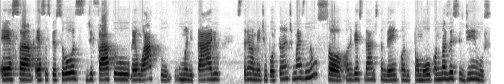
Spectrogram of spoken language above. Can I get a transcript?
essa, essas pessoas, de fato, é um ato humanitário extremamente importante, mas não só. A universidade também, quando tomou, quando nós decidimos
